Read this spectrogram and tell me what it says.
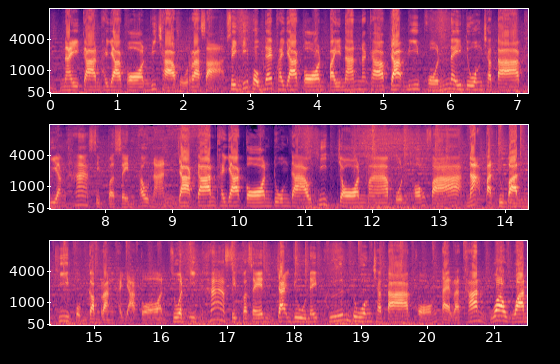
ำในการพยากรณ์วิชาโหราศาสตร์ สิ่งที่ผมได้พยากรณ์ไปนั้นนะครับ จะมีผลในดวงชะตาเพียง 50%เท่านั้น จากการพยากรณ์ดวงดาวที่จรมาบนท้องฟ้า ณ ปัจจุบันที่ผมกำลังพยากรณ์ส่วนอีก 50%จะอยู่ในพื้นดวงชะตาของแต่ละท่านว่าวัน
